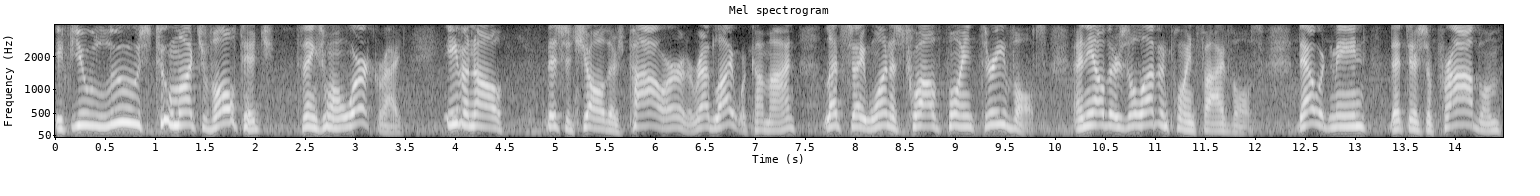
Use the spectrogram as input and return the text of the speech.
if you lose too much voltage, things won't work right. Even though this would show there's power, the red light would come on. Let's say one is 12.3 volts and the other is 11.5 volts. That would mean that there's a problem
